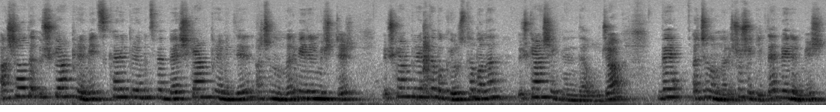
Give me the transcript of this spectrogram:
aşağıda üçgen piramit, kare piramit ve beşgen piramitlerin açılımları verilmiştir. Üçgen piramide bakıyoruz. Tabanı üçgen şeklinde olacak ve açılımları şu şekilde verilmiş.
